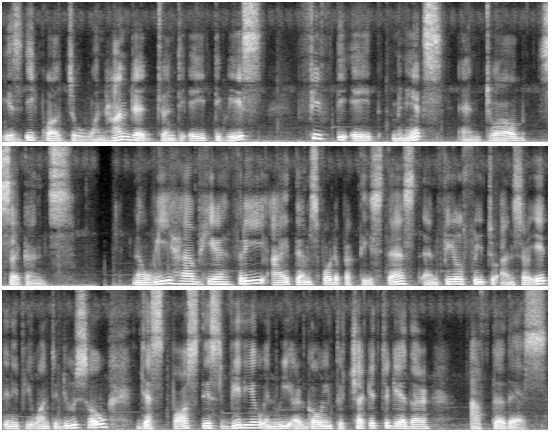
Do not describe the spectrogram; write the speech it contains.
is equal to 128 degrees, 58 minutes, and 12 seconds. Now we have here three items for the practice test and feel free to answer it and if you want to do so, just pause this video and we are going to check it together after this.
